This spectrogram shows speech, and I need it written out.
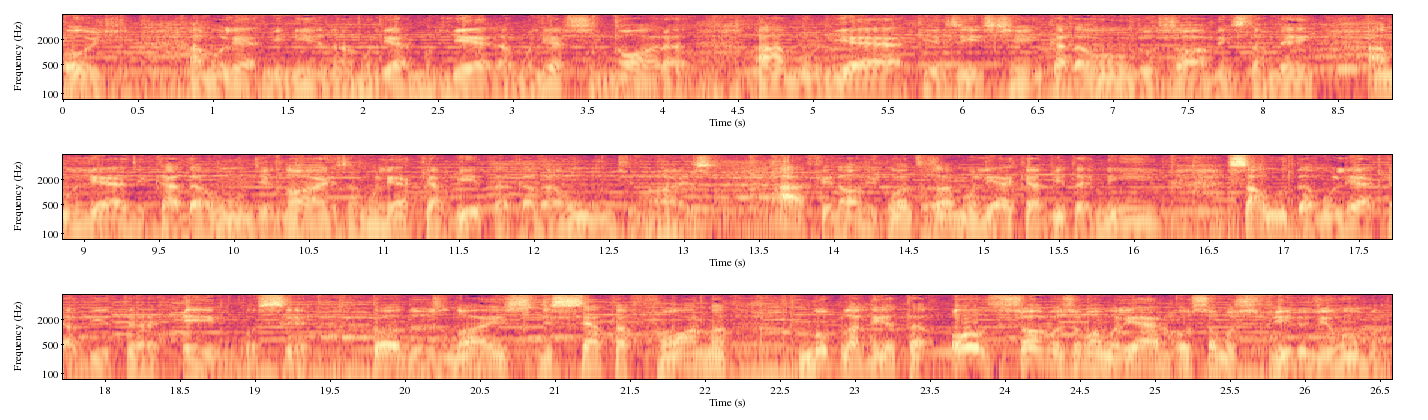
hoje a mulher menina, a mulher mulher, a mulher senhora, a mulher que existe em cada um dos homens também, a mulher de cada um de nós, a mulher que habita cada um de nós. Afinal de contas, a mulher que habita em mim saúda a mulher que habita em você. Todos nós, de certa forma, no planeta, ou somos uma mulher ou somos filho de uma.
